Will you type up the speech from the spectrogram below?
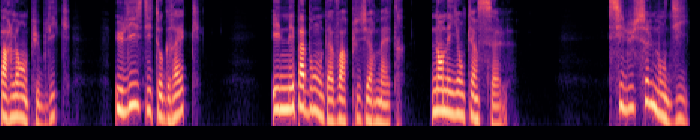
parlant en public, Ulysse dit aux Grecs Il n'est pas bon d'avoir plusieurs maîtres, n'en ayons qu'un seul. S'il eût seulement dit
